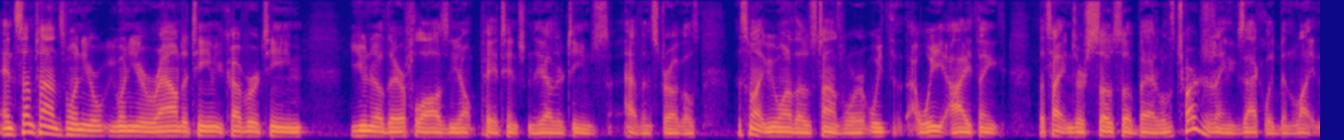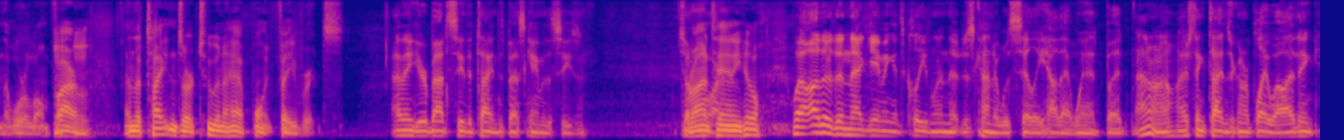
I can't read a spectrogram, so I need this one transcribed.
and sometimes when you're when you're around a team, you cover a team, you know their flaws, and you don't pay attention to the other teams having struggles. This might be one of those times where we we I think the Titans are so so bad. Well, the Chargers ain't exactly been lighting the world on fire, and the Titans are two and a half point favorites. I think you're about to see the Titans' best game of the season. So Ryan far. Tannehill. Well, other than that game against Cleveland, that just kind of was silly how that went. But I don't know. I just think Titans are going to play well. I think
